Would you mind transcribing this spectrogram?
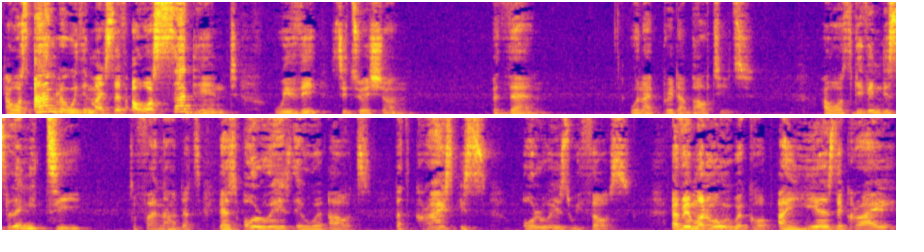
I was angry within myself. I was saddened with the situation. But then, when I prayed about it, I was given the serenity to find out that there's always a way out, that Christ is always with us. Every morning when we wake up and hears the cry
